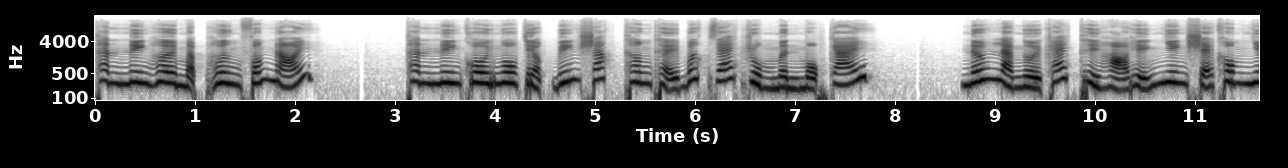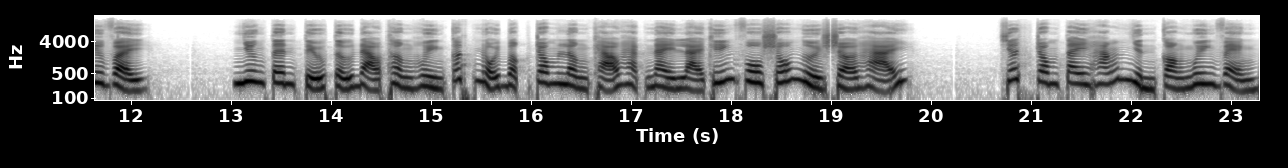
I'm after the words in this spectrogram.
Thanh niên hơi mập hưng phấn nói. Thanh niên khôi ngô chợt biến sắc thân thể bất giác rùng mình một cái. Nếu là người khác thì họ hiển nhiên sẽ không như vậy. Nhưng tên tiểu tử đạo thần huyền cấp nổi bật trong lần khảo hạt này lại khiến vô số người sợ hãi. Chết trong tay hắn nhìn còn nguyên vẹn.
